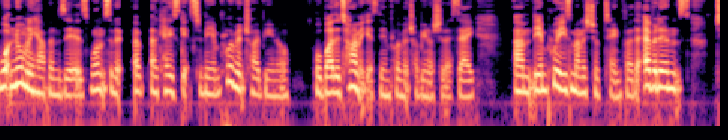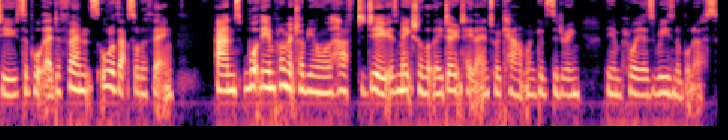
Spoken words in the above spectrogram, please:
what normally happens is once a, a, a case gets to the employment tribunal, or by the time it gets to the employment tribunal, should I say, um, the employees manage to obtain further evidence to support their defence, all of that sort of thing. And what the employment tribunal will have to do is make sure that they don't take that into account when considering the employer's reasonableness.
